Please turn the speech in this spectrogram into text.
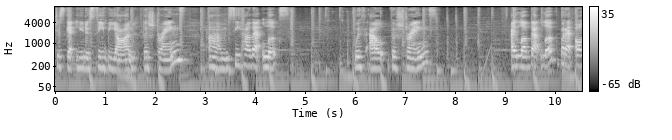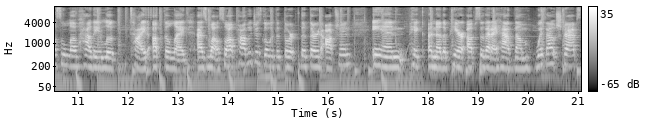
just get you to see beyond the strings. Um, see how that looks without the strings. I love that look, but I also love how they look tied up the leg as well. So I'll probably just go with the, thir the third option and pick another pair up so that I have them without straps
